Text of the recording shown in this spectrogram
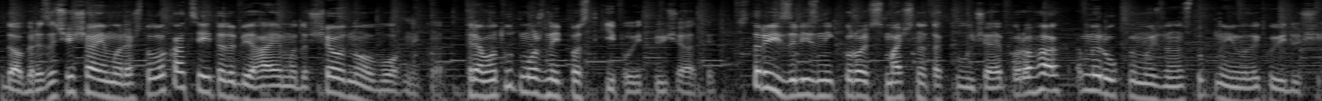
Добре, зачищаємо решту локації та добігаємо до ще одного вогника. Прямо тут можна й пастки повідключати. Старий залізний король смачно так получає по рогах, а ми рухаємось до наступної великої душі.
